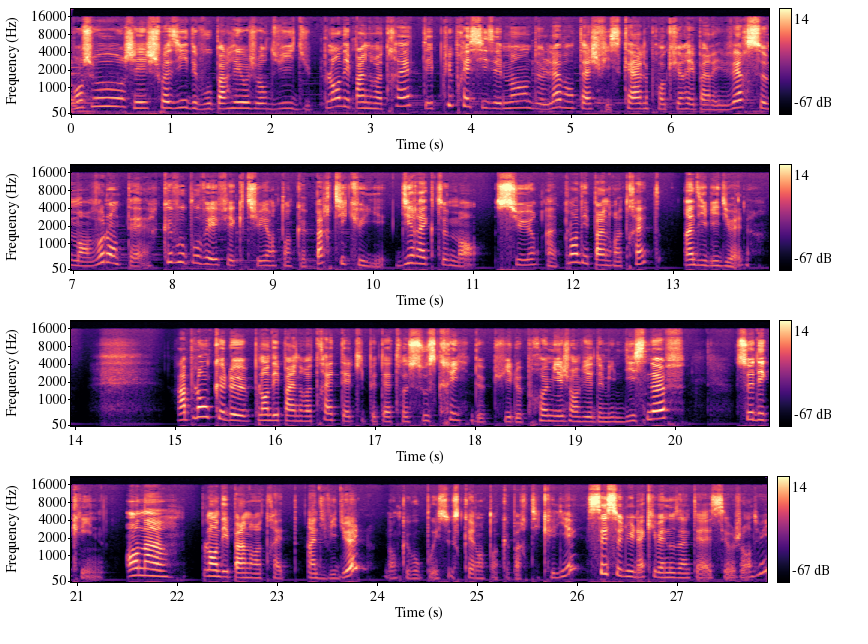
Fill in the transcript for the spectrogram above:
Bonjour, j'ai choisi de vous parler aujourd'hui du plan d'épargne retraite et plus précisément de l'avantage fiscal procuré par les versements volontaires que vous pouvez effectuer en tant que particulier directement sur un plan d'épargne retraite individuel. Rappelons que le plan d'épargne retraite tel qu'il peut être souscrit depuis le 1er janvier 2019 se décline en un plan d'épargne retraite individuel, donc que vous pouvez souscrire en tant que particulier, c'est celui-là qui va nous intéresser aujourd'hui,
